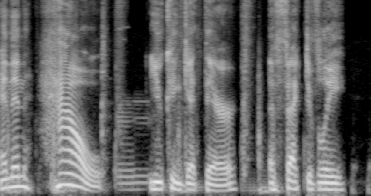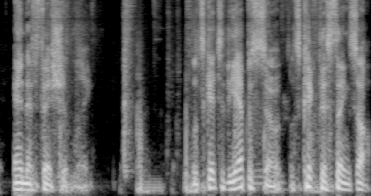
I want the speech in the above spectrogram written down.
and then how you can get there effectively and efficiently. Let's get to the episode. Let's kick this thing off.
